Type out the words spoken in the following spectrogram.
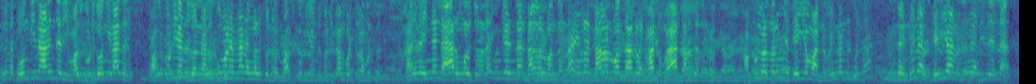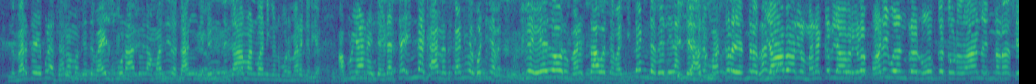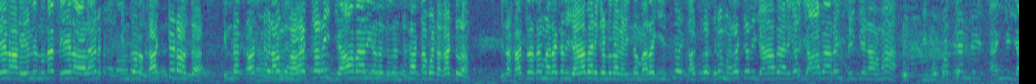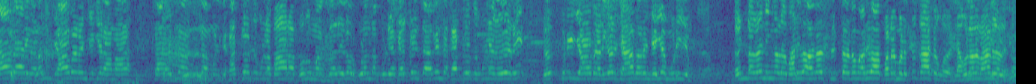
இதுல தொங்கினாலும் தெரியும். மஸ்கூட்டி தொங்கினாலும் தெரியும். மஸ்கூட்டி என்று சொன்னது குமரன் தான் எங்களுக்கு சொன்னார். மஸ்கூட்டி என்று சொல்லி தான் வெட்டுறோம்னு சொல்லி. நான் இன்னும் யார் உங்களுக்கு சொன்னா இங்க இருந்தா தகவல் வந்தா எங்களுக்கு தகவல் வந்தாக்களை காட்டும். வேற தந்தது உங்களுக்கு? அப்படி ஒரு தடவை செய்ய மாட்டோம். என்னன்னு சொன்னா இந்த நிழல் சரியான நிழல் இது என்ன? இந்த மரத்தை எப்படி சனம் வந்து வயசு போன ஆட்கள் நான் மந்தியில தங்கி நின்று சாமான் பண்ணி கொண்டு போற மரக்கறியா? அப்படியான இந்த இடத்தை என்ன காரணத்துக்காண்டி வெட்டினவன்? இவன் ஏதோ ஒரு மனஸ்தாபத்தை வச்சுதான் இந்த வேலையெல்லாம் அது. மக்களை எங்களை வியாபாரிகள் மரக்கறி வியாபாரிகளை பழி வேண்ட நோக்கத்தோட தான் எங்களோட செயலாளர் என்னன்னு செயலாளர். இந்த ஒரு கட்டிடத்தை இந்த கட்டிடம் மரக்கறி வியாபாரிகளுக்கு கண்டு கட்டப்பட்ட கட்டிடம். இந்த கட்டுறத மரக்கறி வியாபாரி கண்டுதாங்க. இந்த மர இந்த கட்டுறத்துல மரக்கறி வியாபாரிகள் வியாபாரம் செய்யலாமா? முப்பத்தி ரெண்டு அஞ்சு வியாபாரிகளும் வியாபாரம் செய்யலாமா? ச- வார பொதுமக்கள் இல்ல ஒரு குழந்தை புள்ளிய கட்டித்தாங்க இந்த கட்டுறதுக்குள்ள ஏறி எப்படி வியாபாரிகள் வியாபாரம் செய்ய முடியும்? ரெண்டாவது நீங்கள் வடிவாக திட்டம் வடிவா படம் எடுத்து காட்டுங்க. உலக நாடுகளுக்கு.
